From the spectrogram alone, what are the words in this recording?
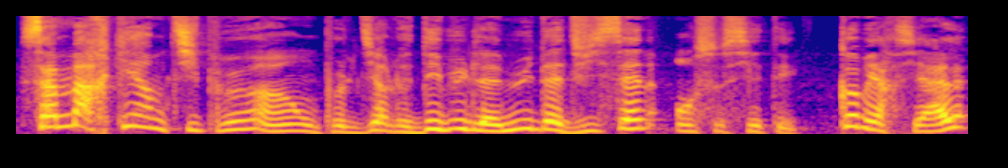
Ça marquait un petit peu, hein, on peut le dire, le début de la mue d'Advicen en société commerciale.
